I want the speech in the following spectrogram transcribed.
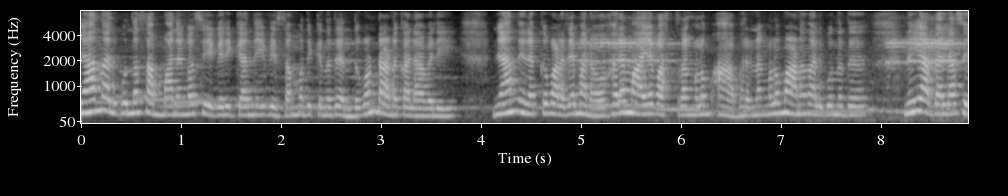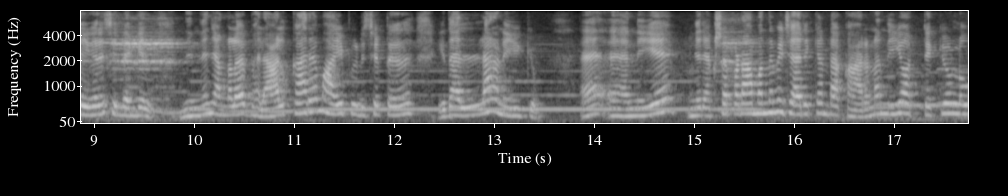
ഞാൻ നൽകുന്ന സമ്മാനങ്ങൾ സ്വീകരിക്കാൻ നീ വിസമ്മതിക്കുന്നത് എന്തുകൊണ്ടാണ് കലാവലി? ഞാൻ നിനക്ക് വളരെ മനോഹരമായ വസ്ത്രങ്ങളും ആഭരണങ്ങളുമാണ് നൽകുന്നത്. നീ അതെല്ലാം സ്വീകരിച്ചില്ലെങ്കിൽ നിന്നെ ഞങ്ങൾ ബലാത്കാരമായി പിടിച്ചിട്ട് ഇതെല്ലാം അണിയിക്കും. നീയെ രക്ഷപ്പെടാമെന്ന് വിചാരിക്കണ്ട. കാരണം നീ ഒറ്റയ്ക്കുള്ളൂ.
